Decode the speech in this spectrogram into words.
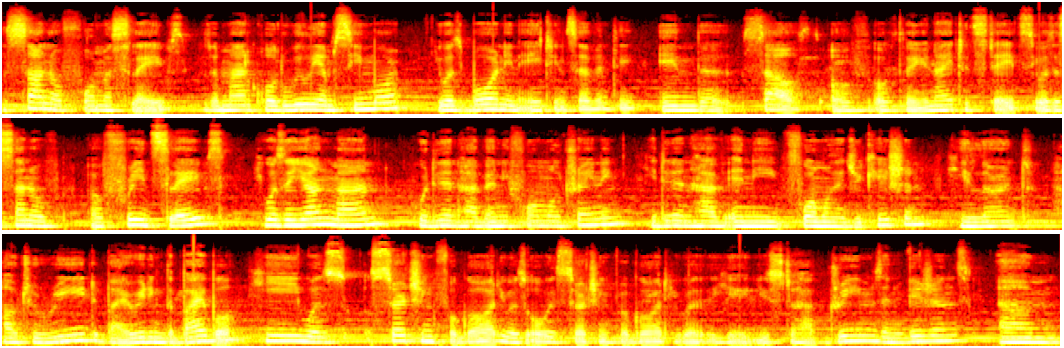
a son of former slaves. It was a man called william seymour. He was born in 1870 in the south of, of the united states. He was a son of, of freed slaves. He was a young man who didn't have any formal training. He didn't have any formal education. He learned how to read by reading the Bible. He was searching for God. He was always searching for God. He, was, he used to have dreams and visions. Um,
